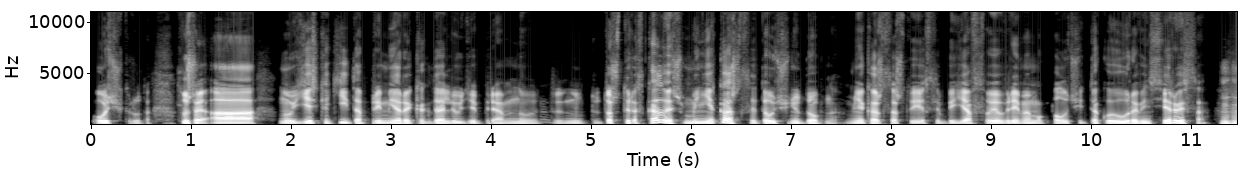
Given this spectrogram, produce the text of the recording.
Очень круто. Слушай, а ну есть какие-то примеры, когда люди прям, ну, ну, то, что ты рассказываешь, мне кажется, это очень удобно. Мне кажется, что если бы я в свое время мог получить такой уровень сервиса, угу.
